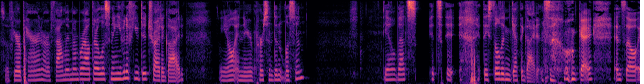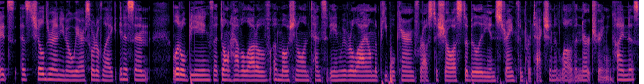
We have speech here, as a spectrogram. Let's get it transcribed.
so if you're a parent or a family member out there listening, even if you did try to guide, you know, and your person didn't listen, you know, that's it's it, they still didn't get the guidance okay and so it's as children you know we are sort of like innocent little beings that don't have a lot of emotional intensity and we rely on the people caring for us to show us stability and strength and protection and love and nurturing and kindness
